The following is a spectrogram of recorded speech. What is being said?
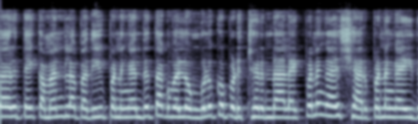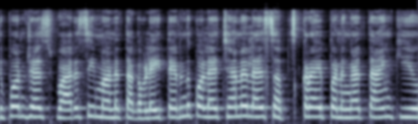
கருத்தை கமெண்ட்ல பதிவு பண்ணுங்க. இந்த தகவல் உங்களுக்கு பிடிச்சிருந்தா லைக் பண்ணுங்க ஷேர் பண்ணுங்க. இது போன்ற சுவாரஸ்யமான தகவலை தெரிந்து கொள்ள சேனலை சப்ஸ்கிரைப் பண்ணுங்க. தேங்க்யூ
